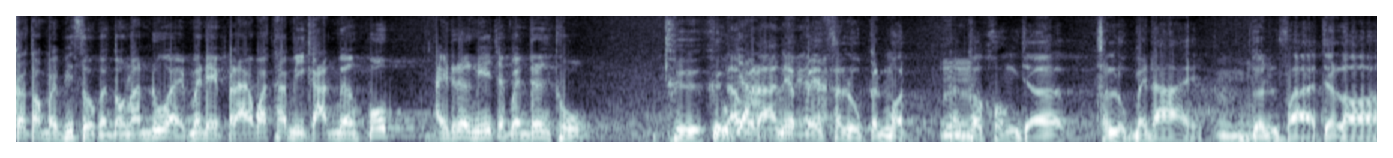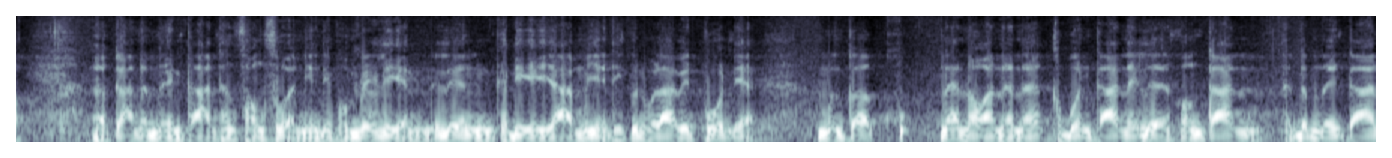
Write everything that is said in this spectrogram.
ก็ต้องไปพิสูจน์กันตรงนั้นด้วย ไม่ได้แปลว่าถ้ามีการเมืองปุ๊บไอ้เรื่องนี้จะเป็นเรื่องถูก คือคือทุณกอย่างเวลาเนี่ยเลยนะไปสรุปกันหมดแล้วก็คงจะสรุปไม่ได้ จนฝ่าจะรอเอ่อการดำเนินการทั้งสองส่วนอย่างที่ผมได้เรียนเรื่องคดีอาญาเมื่ออย่างที่คุณวราวิทย์พูดเนี่ยมันก็แน่นอนนะนะกระบวนการในเรื่องของการดำเนินการ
